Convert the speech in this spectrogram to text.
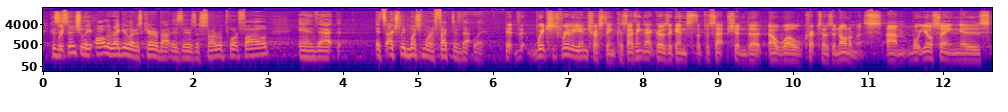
Because essentially all the regulators care about is there's a SAR report filed and that it's actually much more effective that way. It, which is really interesting because I think that goes against the perception that, oh, well, crypto's anonymous. Um, what you're saying is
